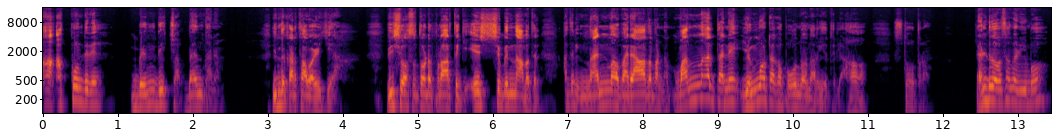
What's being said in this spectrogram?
ആ അക്കൗണ്ടിന് ബന്ധിച്ച ബന്ധനം ഇന്ന് കർത്താവ് അഴിക്കുക. വിശ്വാസത്തോടെ പ്രാർത്ഥിക്കുക. യേശുവിൻ നാമത്തിൽ. അതിൽ നന്മ വരാതെ വണ്ണം. വന്നാൽ തന്നെ എങ്ങോട്ടൊക്കെ പോകുന്നതെന്ന് അറിയത്തില്ല ആ സ്തോത്രം. രണ്ട് ദിവസം കഴിയുമ്പോൾ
